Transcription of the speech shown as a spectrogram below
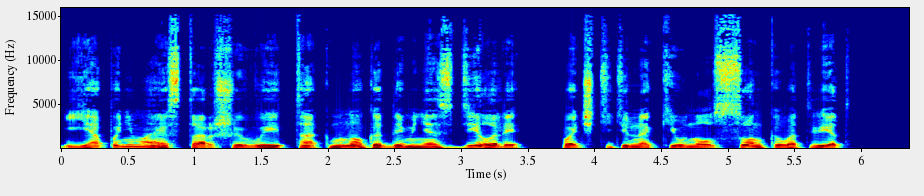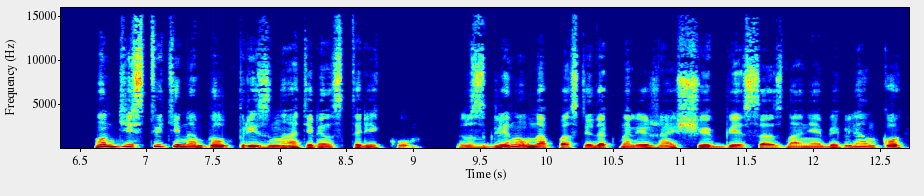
Я понимаю, старший, вы и так много для меня сделали, почтительно кивнул Сонка в ответ. Он действительно был признателен старику. Взглянув напоследок на лежащую без сознания беглянку,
